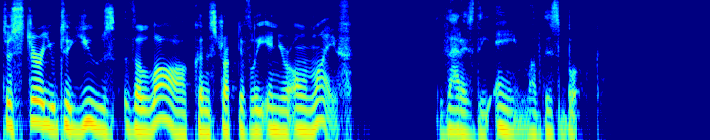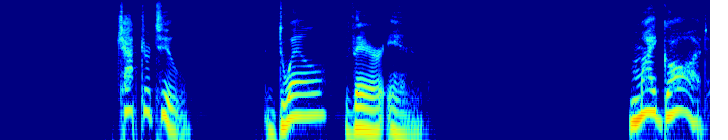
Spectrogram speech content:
to stir you to use the law constructively in your own life. That is the aim of this book. Chapter 2 Dwell Therein. My God,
